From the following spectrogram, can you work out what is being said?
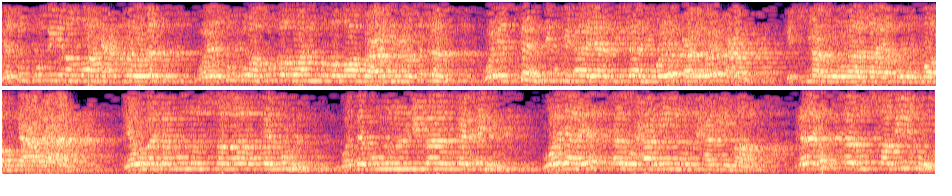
يسب دين الله عز وجل ويسب رسول الله صلى الله عليه وسلم ويستهزئ بآيات الله ويفعل ويفعل. اسمعوا ماذا يقول الله تعالى عنه. يوم تكون السماء كالمهل وتكون الجبال كالعهن ولا يسأل حميم حميما. لا يسأل الصديق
